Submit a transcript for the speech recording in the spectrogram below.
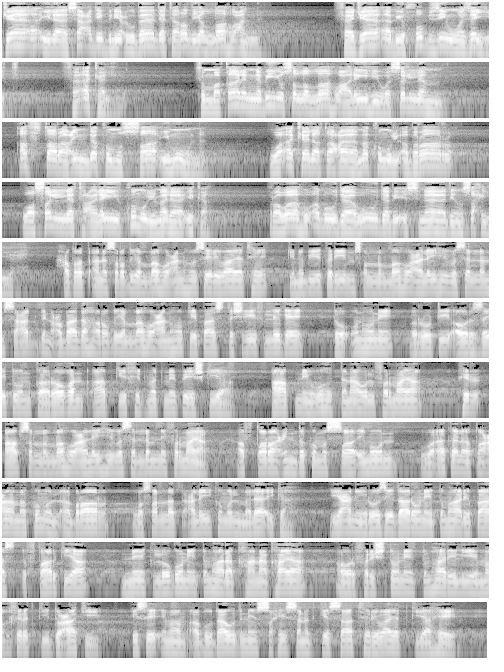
جاء إلى سعد بن عبادة رضي الله عنه فجاء بخبز وزيت، فأكل۔ ثم قال النبي صلى الله عليه وسلم أفطر عندكم الصائمون وأكل طعامكم الأبرار وصلت عليكم الملائكة. رواه أبو داود بإسناد صحيح. حضرت انس رضی اللہ عنہ سے روایت ہے کہ نبی کریم صلی اللہ علیہ وسلم سعد بن عبادہ رضی اللہ عنہ کے پاس تشریف لے گئے تو انہوں نے روٹی اور زیتون کا روغن آپ کی خدمت میں پیش کیا۔ آپ نے وہ تناول فرمایا۔ پھر آپ صلی اللہ علیہ وسلم نے فرمایا، افطر عندكم الصائمون وأكل طعامكم الأبرار وصلت عليكم الملائكة یعنی روزے داروں نے تمہارے پاس افطار کیا، نیک لوگوں نے تمہارا کھانا کھایا۔ اور فرشتوں نے تمہارے لیے مغفرت کی دعا کی۔ اسے امام ابو داود نے صحیح سند کے ساتھ روایت کیا ہے۔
